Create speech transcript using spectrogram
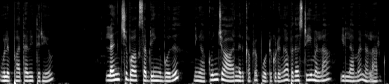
உங்களுக்கு பார்த்தாவே தெரியும். லஞ்ச் பாக்ஸ் அப்படிங்கும்போது நீங்கள் கொஞ்சம் ஆறுனதுக்கப்புறம் போட்டு கொடுங்க. அப்போ தான் ஸ்டீம் எல்லாம் இல்லாமல் நல்லாயிருக்கும்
